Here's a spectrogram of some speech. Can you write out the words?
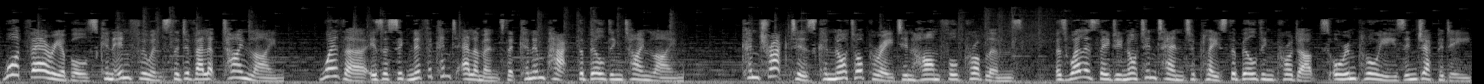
What variables can influence the developed timeline? Weather is a significant element that can impact the building timeline. Contractors cannot operate in harmful problems, as well as they do not intend to place the building products or employees in jeopardy.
